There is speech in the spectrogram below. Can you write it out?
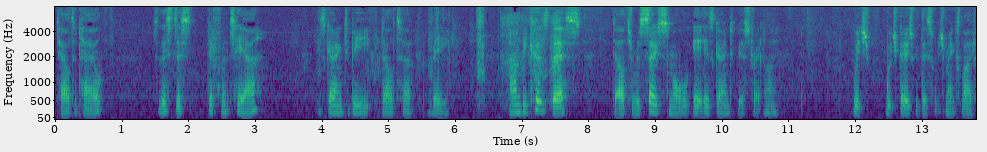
tail to tail. So this, this difference here is going to be delta v. And because this delta is so small, it is going to be a straight line, which, which goes with this, which makes life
